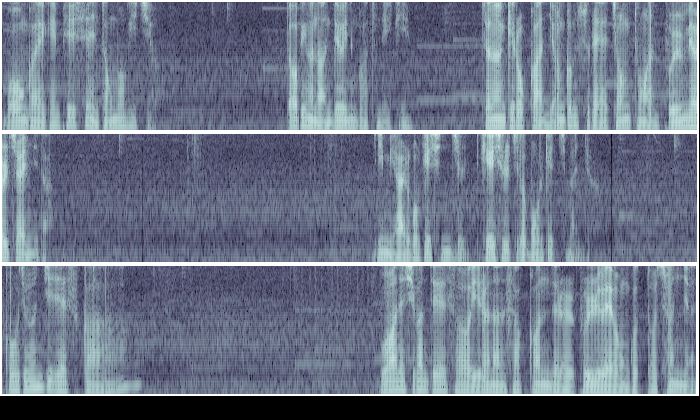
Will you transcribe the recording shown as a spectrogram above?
무언가에겐 필수인 덕목이지요. 더빙은 안 되어 있는 것 같은데 이 게임. 저는 기록관 연금술의 정통한 불멸자입니다. 이미 알고 계신지, 계실지도 모르겠지만요. 데스까? 무한의 시간대에서 일어나는 사건들을 분류해 온 것도 천년.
